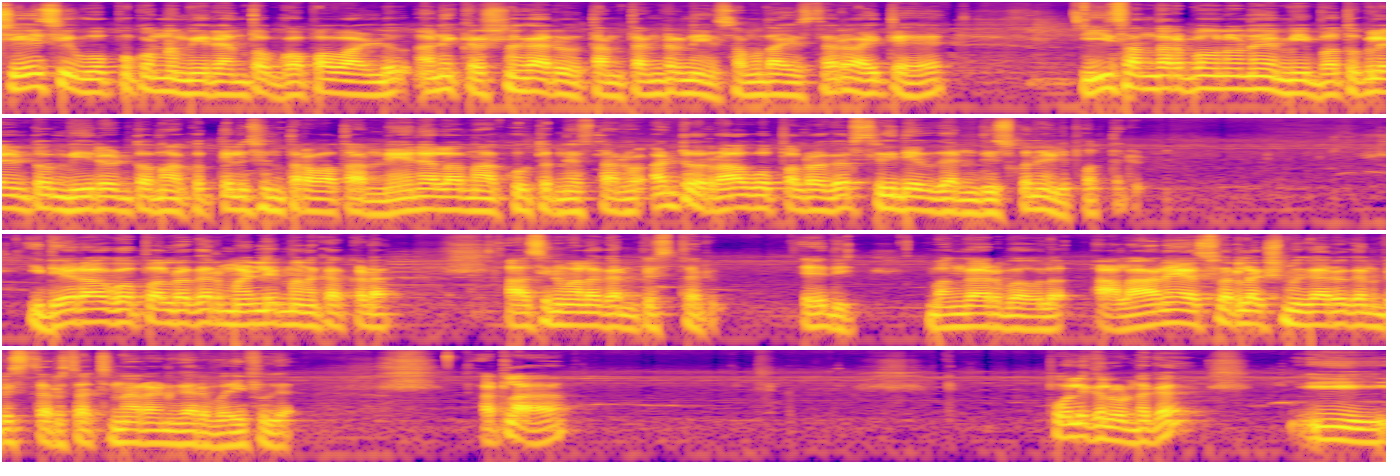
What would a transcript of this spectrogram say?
చేసి ఒప్పుకున్న మీరెంతో గొప్పవాళ్ళు అని కృష్ణ గారు తన తండ్రిని సముదాయిస్తారు. అయితే ఈ సందర్భంలోనే మీ బతుకులేంటో మీరేంటో నాకు తెలిసిన తర్వాత నేనెలా నా కూతుర్ని ఇస్తాను అంటూ రాఘోపాలరావు గారు శ్రీదేవి గారిని తీసుకొని వెళ్ళిపోతారు. ఇదే రాఘోపాలరావు గారు మళ్ళీ మనకు అక్కడ ఆ సినిమాలో కనిపిస్తారు. ఏది? బంగారు బావులో. అలానే ఈశ్వరలక్ష్మి గారు కనిపిస్తారు సత్యనారాయణ గారి వైఫ్గా. అట్లా పోలికలు ఉండగా ఈ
